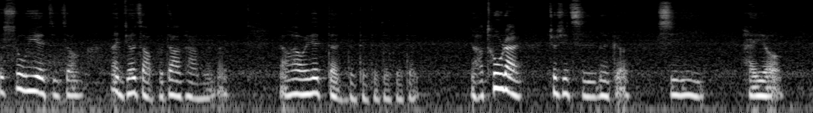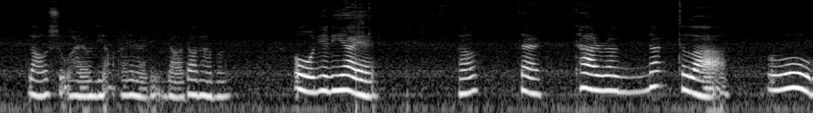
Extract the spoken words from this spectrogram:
就树叶之中。那你就找不到它们了，然后它会在等等等等等等等，然后突然就去吃那个蜥蜴，还有老鼠，还有鸟，它在哪里？找得到它吗？哦，你很厉害耶！好，在 Tarantula，哦，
